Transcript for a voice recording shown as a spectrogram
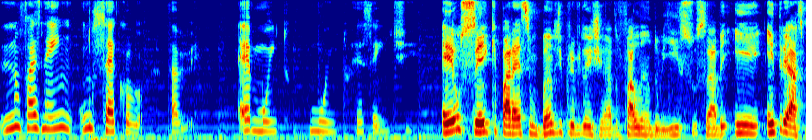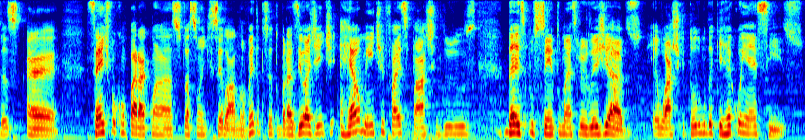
Não faz nem um século, sabe? É muito, muito recente. Eu sei que parece um bando de privilegiado falando isso, sabe? E, entre aspas, é, se a gente for comparar com a situação de, sei lá, 90% do Brasil, a gente realmente faz parte dos 10% mais privilegiados. Eu acho que todo mundo aqui reconhece isso.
